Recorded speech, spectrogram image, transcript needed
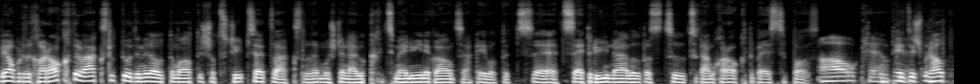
Wenn aber der Charakter wechselt, tut er nicht automatisch schon das Chipset wechseln. Dann musst du dann auch wirklich ins Menü reingehen und sagen, ich will jetzt äh, das Z3 nehmen, weil das zu, zu diesem Charakter besser passt. Ah, okay. Und das ist mir halt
